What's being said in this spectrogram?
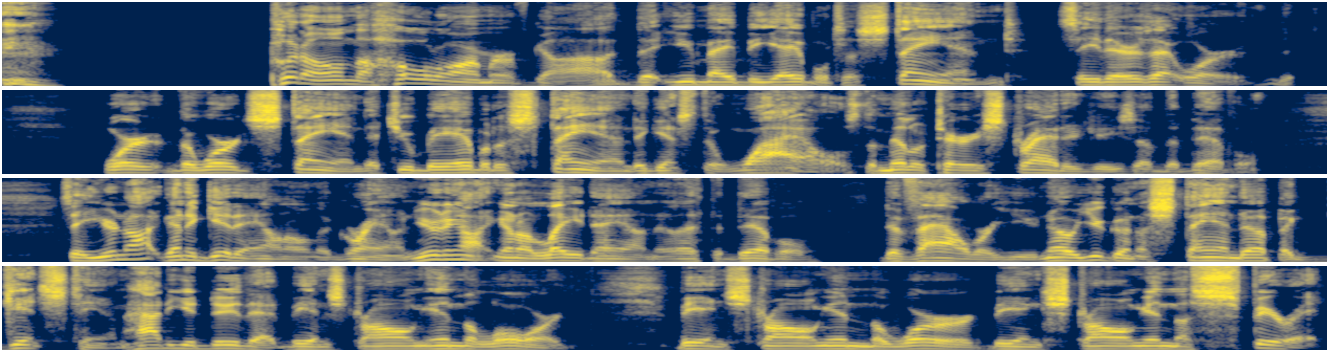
put on the whole armor of God that you may be able to stand. See, there's that word. Word, the word stand, that you'll be able to stand against the wiles, the military strategies of the devil. See, you're not going to get down on the ground. You're not going to lay down and let the devil devour you. No, you're going to stand up against him. How do you do that? Being strong in the Lord, being strong in the Word, being strong in the Spirit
